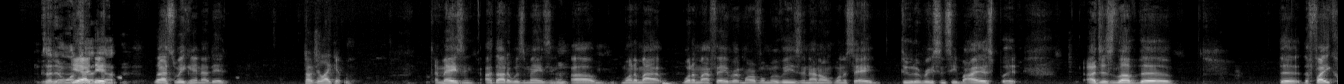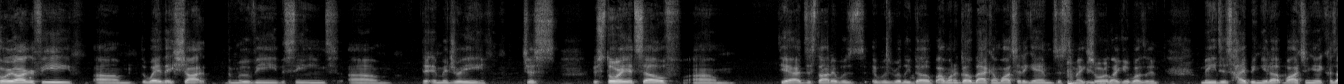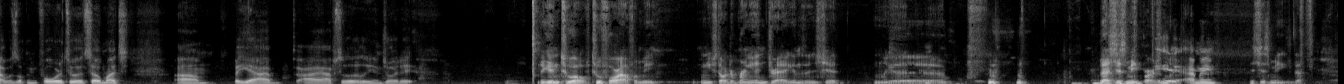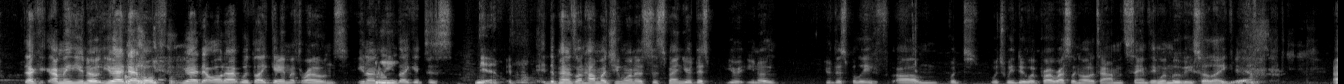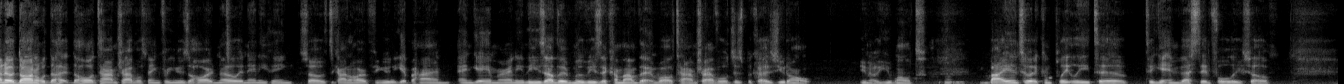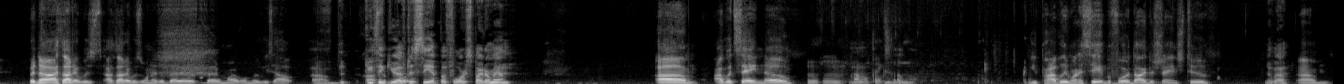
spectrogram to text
Because I didn't watch Yeah, I did. yet. Last weekend I did. How'd you like it? Amazing. I thought it was amazing. Mm. Um one of my one of my favorite Marvel movies, and I don't want to say due to recency bias, but I just love the the the fight choreography, um, the way they shot the movie, the scenes, um, the imagery, just the story itself. Um, yeah, I just thought it was it was really dope. I want to go back and watch it again just to make sure like it wasn't me just hyping it up watching it because I was looking forward to it so much. Um, but yeah, I I absolutely enjoyed it. you're getting too out- too far out for me when you start to bring in dragons and shit. I'm like, uh, that's just me personally. Yeah, I mean, It's just me. That's that I mean, you know, you had that whole you had that, all that with like Game of Thrones. You know what I mean? Like it just yeah. it, it depends on how much you want to suspend your dis your you know your disbelief um which which we do with pro wrestling all the time it's the same thing with movies so like Yeah. i know donald the, the whole time travel thing for you is a hard no in anything so it's kind of hard for you to get behind endgame or any of these other movies that come out that involve time travel just because you don't you know you won't Mhm. buy into it completely to to get invested fully so but no i thought it was i thought it was one of the better better marvel movies out um Do you think you have to see it before Spider-Man? um i would say no Mm-mm, I don't think so. you probably want to see it before doctor strange too. Okay. um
